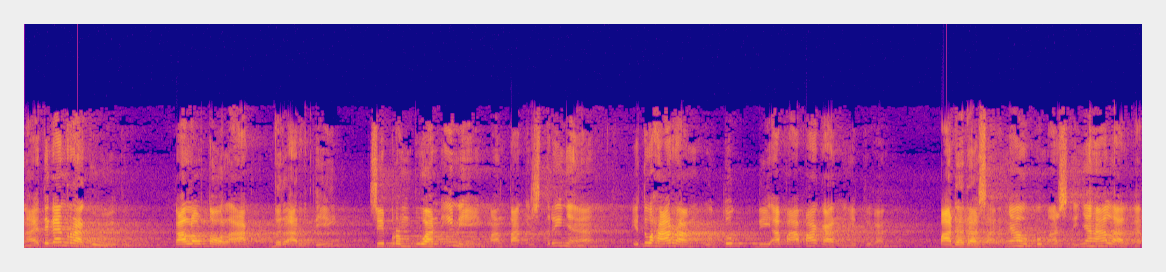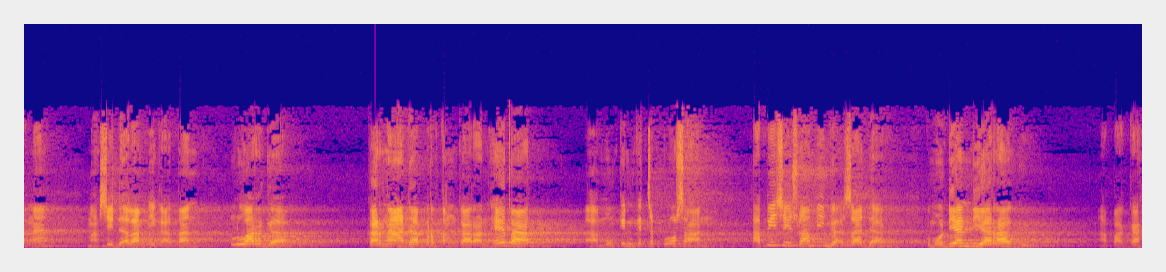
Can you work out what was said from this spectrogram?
nah itu kan ragu itu kalau tolak berarti si perempuan ini mantan istrinya itu haram untuk diapa-apakan gitu kan. Pada dasarnya hukum aslinya halal karena masih dalam ikatan keluarga. Karena ada pertengkaran hebat, nah mungkin keceplosan. Tapi si suami nggak sadar. Kemudian dia ragu, apakah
